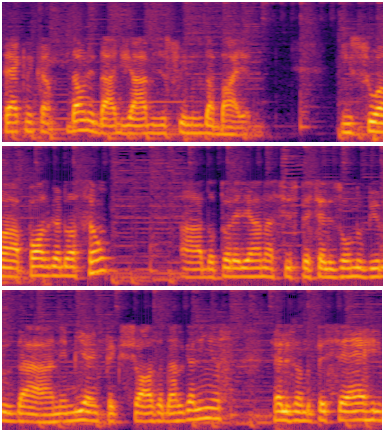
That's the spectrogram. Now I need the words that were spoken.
técnica da Unidade de Aves e Suínos da Bayer. Em sua pós-graduação, a doutora Eliana se especializou no vírus da anemia infecciosa das galinhas, realizando PCR,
